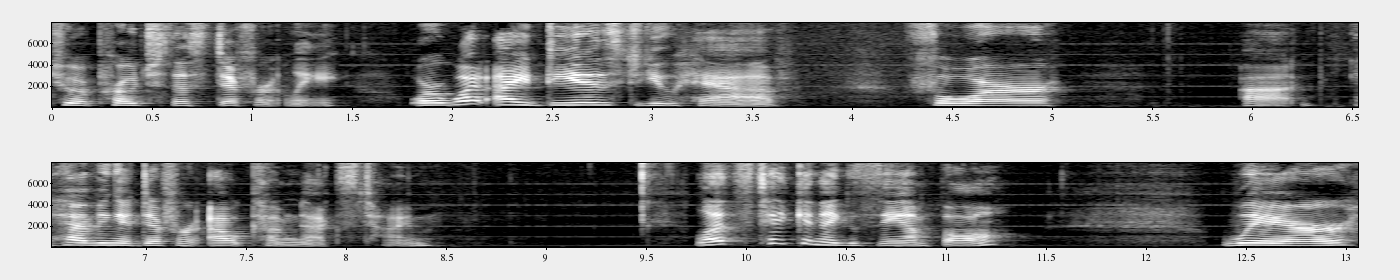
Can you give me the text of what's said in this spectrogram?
to approach this differently? Or what ideas do you have for uh, having a different outcome next time? Let's take an example where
